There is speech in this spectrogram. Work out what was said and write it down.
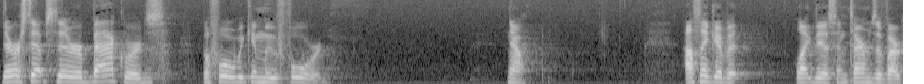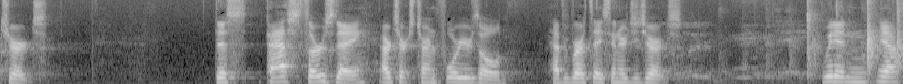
there are steps that are backwards before we can move forward. Now, I think of it like this in terms of our church. This past Thursday, our church turned four years old. Happy birthday, Synergy Church. We didn't, yeah.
